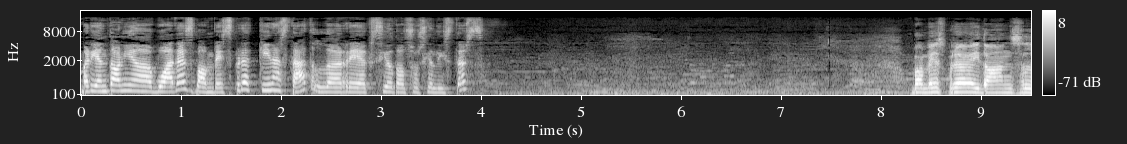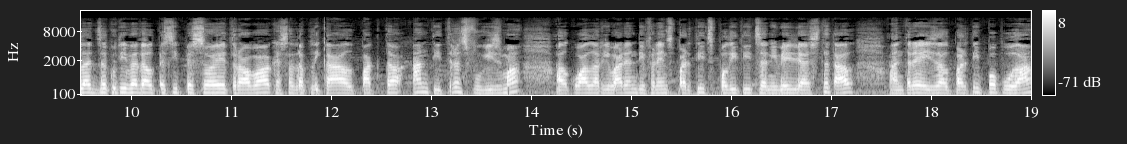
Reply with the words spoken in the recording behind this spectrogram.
Maria Antònia Boades, bon vespre. Quina ha estat la reacció dels socialistes? Bon vespre, i doncs l'executiva del PSI-PSOE troba que s'ha d'aplicar el pacte antitransfugisme, al qual arribaren diferents partits polítics a nivell estatal, entre ells el Partit Popular,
